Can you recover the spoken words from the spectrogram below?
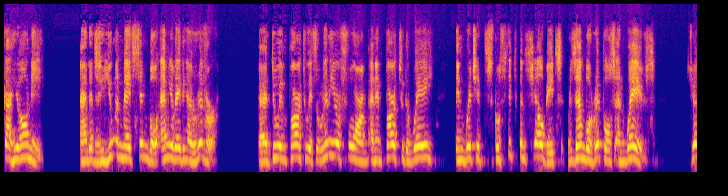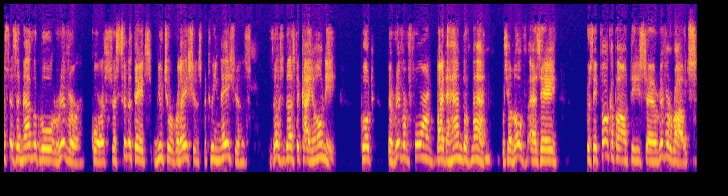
kahioni. And it is a human-made symbol emulating a river, uh, due in part to its linear form and in part to the way in which its constituent shell beads resemble ripples and waves. Just as a navigable river course facilitates mutual relations between nations, thus does the Kahioni. Quote, the river formed by the hand of man, which I love as a, because they talk about these uh, river routes.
